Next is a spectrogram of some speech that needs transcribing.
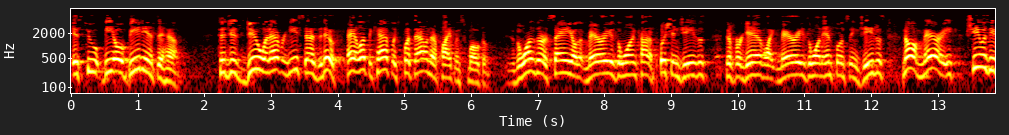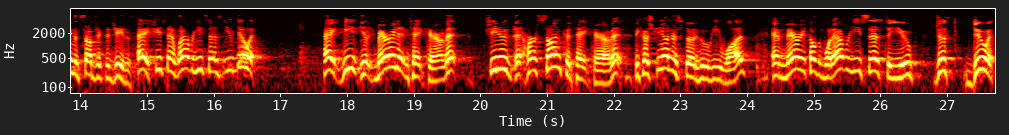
is to be obedient to him to just do whatever he says to do. Hey, let the Catholics put that in their pipe and smoke them. The ones that are saying, you know, that Mary is the one kind of pushing Jesus to forgive, like Mary's the one influencing Jesus. No, Mary, she was even subject to Jesus. Hey, she said, whatever he says, you do it. Hey, he, Mary didn't take care of it. She knew that her son could take care of it because she understood who he was. And Mary told him, whatever he says to you, just do it.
